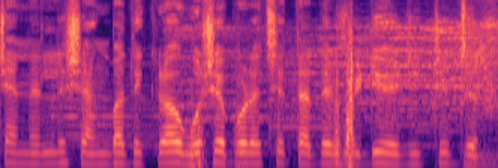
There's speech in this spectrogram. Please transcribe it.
চ্যানেলের সাংবাদিকরাও বসে পড়েছে তাদের ভিডিও এডিটের জন্য।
